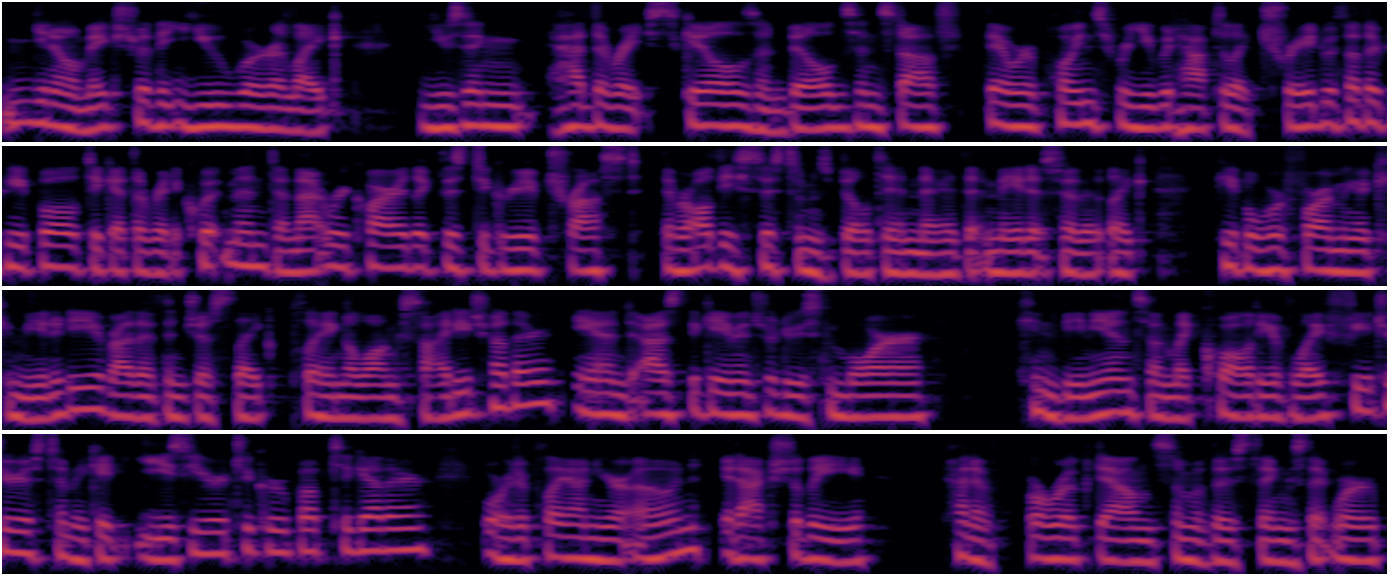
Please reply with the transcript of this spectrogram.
you know, make sure that you were like using had the right skills and builds and stuff there were points where you would have to like trade with other people to get the right equipment and that required like this degree of trust. There were all these systems built in there that made it so that like people were forming a community rather than just like playing alongside each other. And as the game introduced more convenience and like quality of life features to make it easier to group up together or to play on your own it actually kind of broke down some of those things that were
